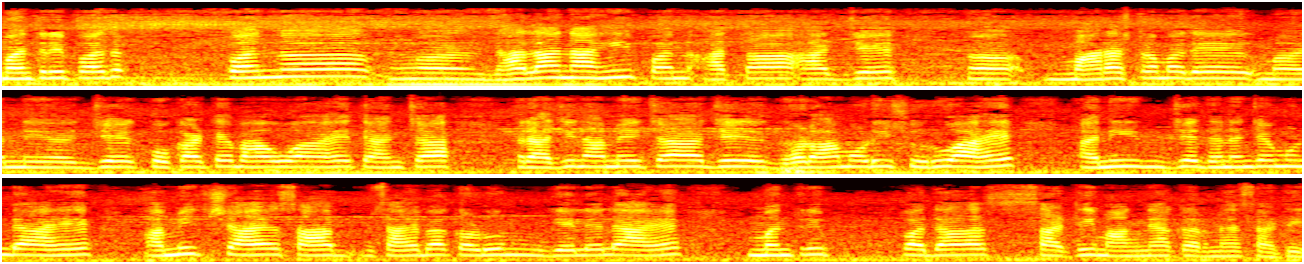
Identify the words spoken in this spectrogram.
मंत्रीपद. पण झाला नाही. पण आता आज जे महाराष्ट्रामध्ये म, नि- जे कोकाटे भाऊ आहे त्यांच्या राजीनामेच्या जे घडामोडी सुरू आहे आणि जे धनंजय मुंडे आहे अमित शाह साहेब साहेबाकडून गेलेले आहे मंत्रिपदासाठी मागण्या करण्यासाठी.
